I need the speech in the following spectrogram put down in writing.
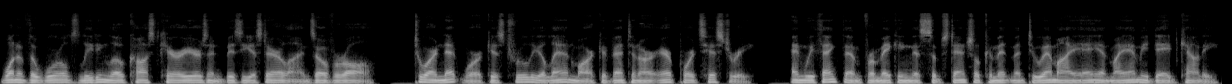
one of the world's leading low-cost carriers and busiest airlines overall, to our network is truly a landmark event in our airport's history, and we thank them for making this substantial commitment to MIA and Miami-Dade County,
